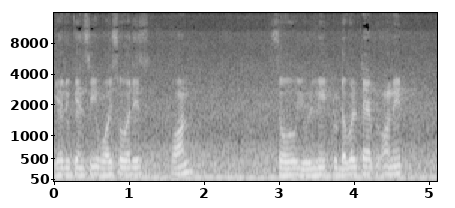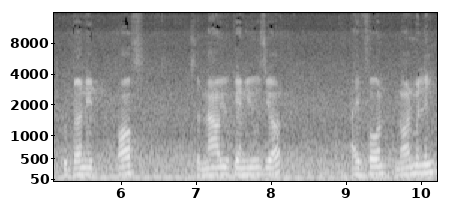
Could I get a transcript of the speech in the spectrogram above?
Here you can see voiceover is on. So you will need to double tap on it to turn it off. So now you can use your iphone normally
